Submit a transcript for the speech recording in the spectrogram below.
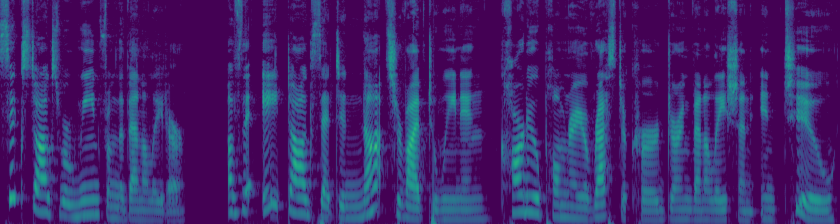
Six dogs were weaned from the ventilator. Of the eight dogs that did not survive to weaning, cardiopulmonary arrest occurred during ventilation in two,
